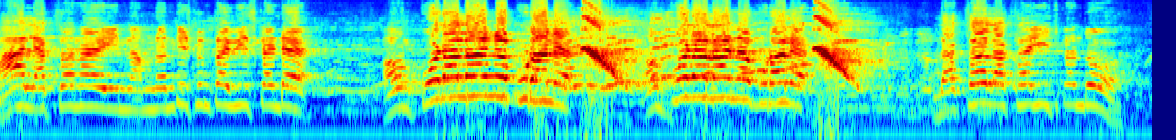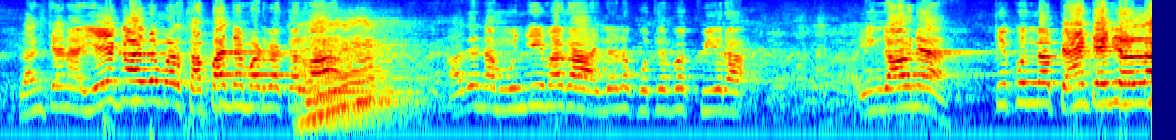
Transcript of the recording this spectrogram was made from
ಆ ಲಕ್ಷನ ನಮ್ಮ ನಂದೀಶ್ ಅಂತ ವೀಸ್ಕೊಂಡೆ. ಅವ್ನು ಕೊಡಲ್ಲ ನಾ ಬುಡಾಲೆ. ಅವ್ನ್ ಕೊಡಲ್ಲ ನಾ ಬುಡಾಲೆ. ಲಕ್ಷ ಲಕ್ಷ ಈಸ್ಕೊಂಡು ಲಂಚನ ಹೇಗಾದ್ರೂ ಮಾಡಿ ಸಂಪಾದನೆ ಮಾಡ್ಬೇಕಲ್ವಾ? ಅದೇ ನಮ್ಮ ಮುಂಜಿ ಮಗ, ಅಲ್ಲೆಲ್ಲ ಕೂತಿರ್ಬೇಕು ಪೀರ. ಹಿಂಗವನೆ? ತಿಕ್ಕುದ ಮೇಲೆ ಪ್ಯಾಂಟ್ ಏನಿರಲ್ಲ?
